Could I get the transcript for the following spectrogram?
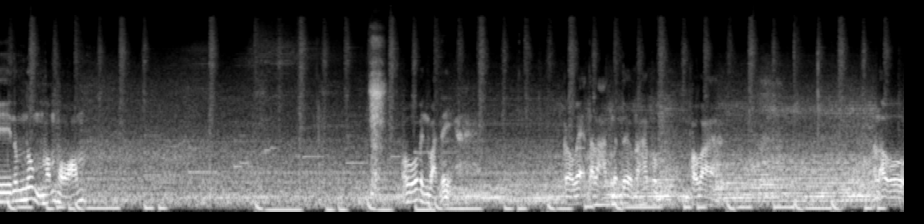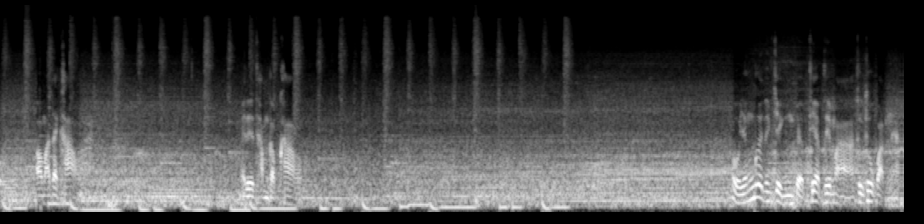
ดีๆ นุ่มๆหอมๆโอ้เป็นหวัดเองก็แวะตลาดเหมือนเดิมนะครับ ผม เพราะว่า เราเอามาแต่ข้าว ไม่ได้ทำกับข้าว โอ้ยังมืดจริง ๆ เปรียบเทียบที่มาทุกๆวันเนี่ย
